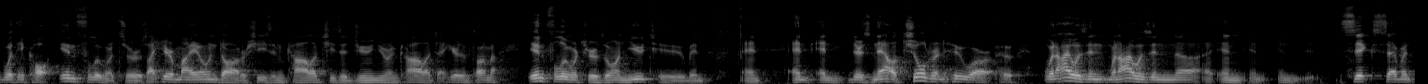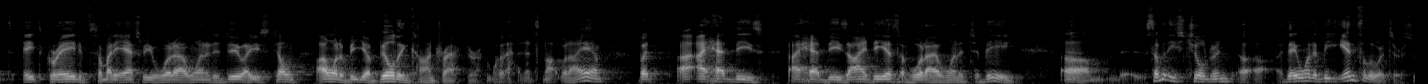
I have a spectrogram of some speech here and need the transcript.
what they call influencers. I hear my own daughter, she's in college, she's a junior in college. I hear them talking about influencers on YouTube and and and and there's now children who are who when I was in when I was in uh, in, in in sixth, seventh, eighth grade, if somebody asked me what I wanted to do, I used to tell them I want to be a building contractor. Well, that's not what I am, but I, had these I had these ideas of what I wanted to be. Um, some of these children uh, uh, they want to be influencers.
